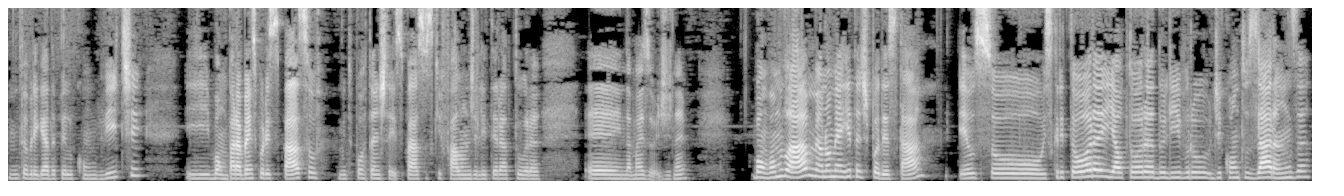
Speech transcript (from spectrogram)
Muito obrigada pelo convite. E, bom, parabéns por esse espaço. Muito importante ter espaços que falam de literatura, é, ainda mais hoje, né? Bom, vamos lá. Meu nome é Rita de Podestá. Eu sou escritora e autora do livro de contos Aranza,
